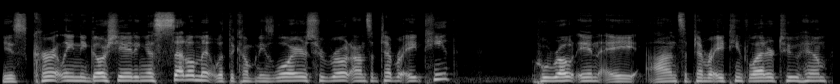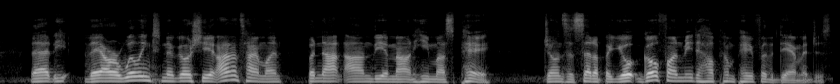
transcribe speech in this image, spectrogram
He is currently negotiating a settlement with the company's lawyers who wrote on September 18th who wrote in a on September 18th letter to him that he, they are willing to negotiate on a timeline but not on the amount he must pay. Jones has set up a Go- GoFundMe to help him pay for the damages.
